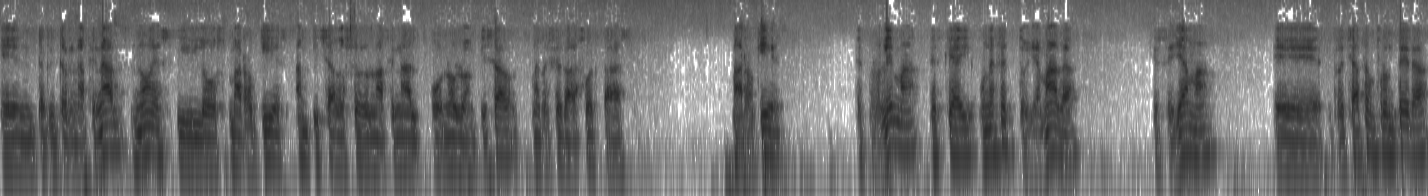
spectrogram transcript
en territorio nacional, no es si los marroquíes han pisado suelo nacional o no lo han pisado, me refiero a las fuerzas marroquíes. El problema es que hay un efecto llamada que se llama eh, rechazo en frontera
